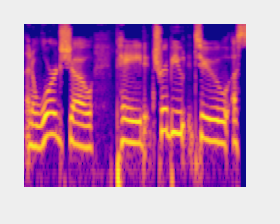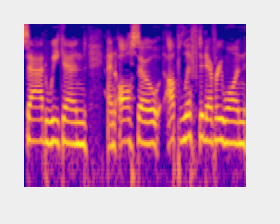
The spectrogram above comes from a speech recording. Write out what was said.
an award show paid tribute to a sad weekend and also uplifted everyone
